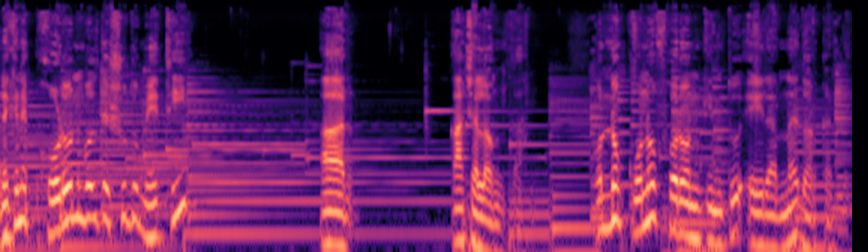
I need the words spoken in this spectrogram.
আর এখানে ফোড়ন বলতে শুধু মেথি আর কাঁচা লঙ্কা। অন্য কোনো ফোড়ন কিন্তু এই রান্নায় দরকার নেই।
